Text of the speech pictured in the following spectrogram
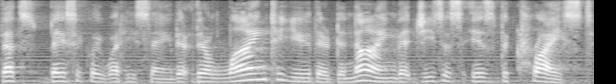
That's basically what he's saying. They're, they're lying to you, they're denying that Jesus is the Christ.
